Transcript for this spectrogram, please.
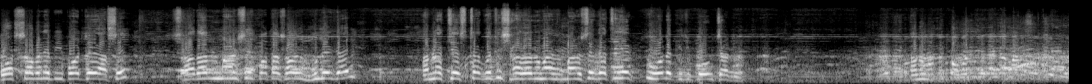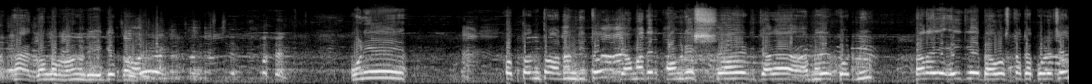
বর্ষা মানে বিপর্যয় আসে, সাধারণ মানুষের কথা সবাই ভুলে যায়। আমরা চেষ্টা করছি সাধারণ মানুষের কাছে একটু হলে কিছু পৌঁছানো। হ্যাঁ গঙ্গা এরিয়ার দল উনি অত্যন্ত আনন্দিত যে আমাদের কংগ্রেসের যারা আমাদের কর্মী, তারা এই যে ব্যবস্থাটা করেছেন,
